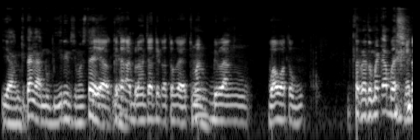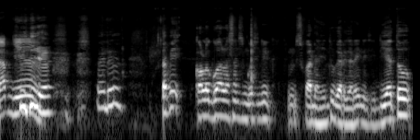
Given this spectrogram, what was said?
yang kita nggak nubirin sih maksudnya. Iya, ya, kita nggak bilang cantik atau enggak, cuman bilang wow atau tergantung make up kan make upnya. iya aduh tapi kalau gue alasan gue sendiri suka Dahyun tuh gara-gara ini sih dia tuh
